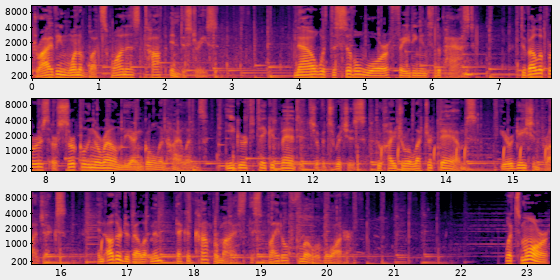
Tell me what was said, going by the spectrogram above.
driving one of Botswana's top industries. Now, with the civil war fading into the past, developers are circling around the Angolan highlands, eager to take advantage of its riches through hydroelectric dams, irrigation projects, and other development that could compromise this vital flow of water. What's more,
